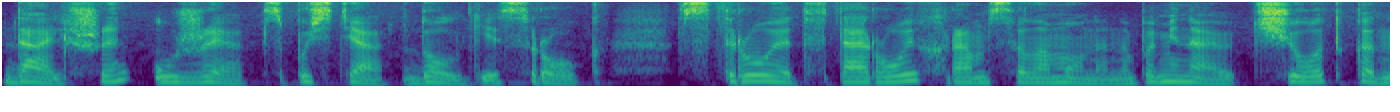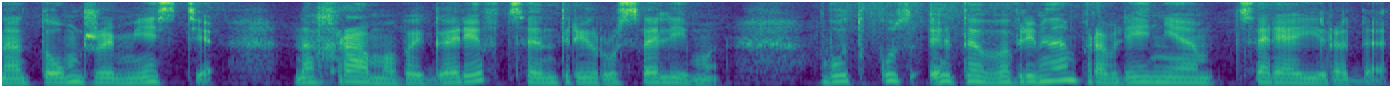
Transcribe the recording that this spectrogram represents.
Дальше, уже спустя долгий срок, строят второй храм Соломона. Напоминаю, четко на том же месте, на Храмовой горе в центре Иерусалима. Вот кус... это во времена правления царя Ирода.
